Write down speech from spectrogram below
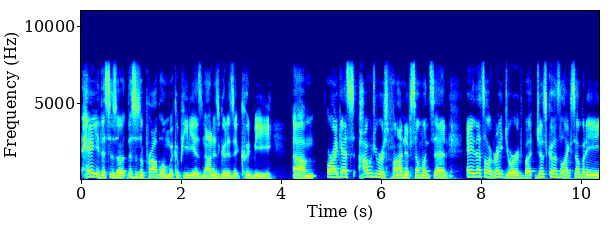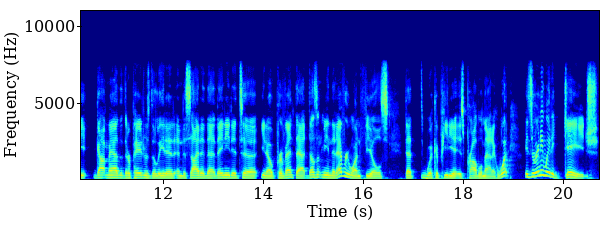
hey, this is a this is a problem. Wikipedia is not as good as it could be. Um, or I guess how would you respond if someone said, "Hey, that's all great, George, but just because like somebody got mad that their page was deleted and decided that they needed to, you know, prevent that doesn't mean that everyone feels that Wikipedia is problematic." What is there any way to gauge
